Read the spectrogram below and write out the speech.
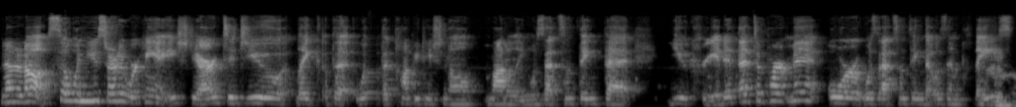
not at all. So when you started working at HDR, did you like the with the computational modeling? Was that something that you created that department, or was that something that was in place? Mm-hmm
